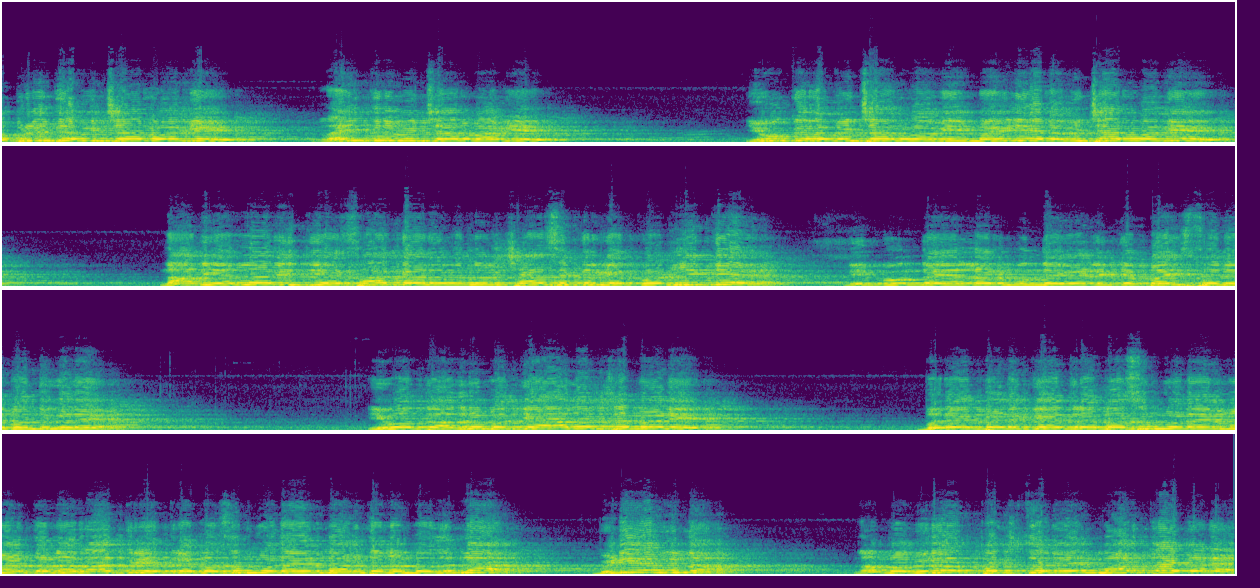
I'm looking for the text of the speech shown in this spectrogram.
ಅಭಿವೃದ್ಧಿಯ ವಿಚಾರವಾಗಿ, ರೈತರ ವಿಚಾರವಾಗಿ ಯುವಕರ ವಿಚಾರವಾಗಿ, ಮಹಿಳೆಯರ ವಿಚಾರವಾಗಿ ನಾನು ಎಲ್ಲ ರೀತಿಯ ಸಹಕಾರವನ್ನು ಶಾಸಕರಿಗೆ ಕೊಡ್ಲಿಕ್ಕೆ ನಿಮ್ ಮುಂದೆ, ಎಲ್ಲರ ಮುಂದೆ ಹೇಳಿಕ್ಕೆ ಬಯಸ್ತೇನೆ ಬಂಧುಗಳೇ. ಇವತ್ತು ಅದ್ರ ಬಗ್ಗೆ ಆಲೋಚನೆ ಮಾಡಿ. ಬರೇ ಬೆಳಗ್ಗೆ ಆದ್ರೆ ಬಸವನಗೌಡ ಏನ್ ಮಾಡ್ತಾನ, ರಾತ್ರಿ ಆದ್ರೆ ಬಸವನಗೌಡ ಏನ್ ಮಾಡ್ತಾನ ಎಂಬುದನ್ನ ಬಿಡಿಯೋದಿಲ್ಲ ನಮ್ಮ ವಿರೋಧ ಪಕ್ಷದವ್ರು ಏನ್ ಮಾಡ್ತಾ ಇದ್ದಾರೆ?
